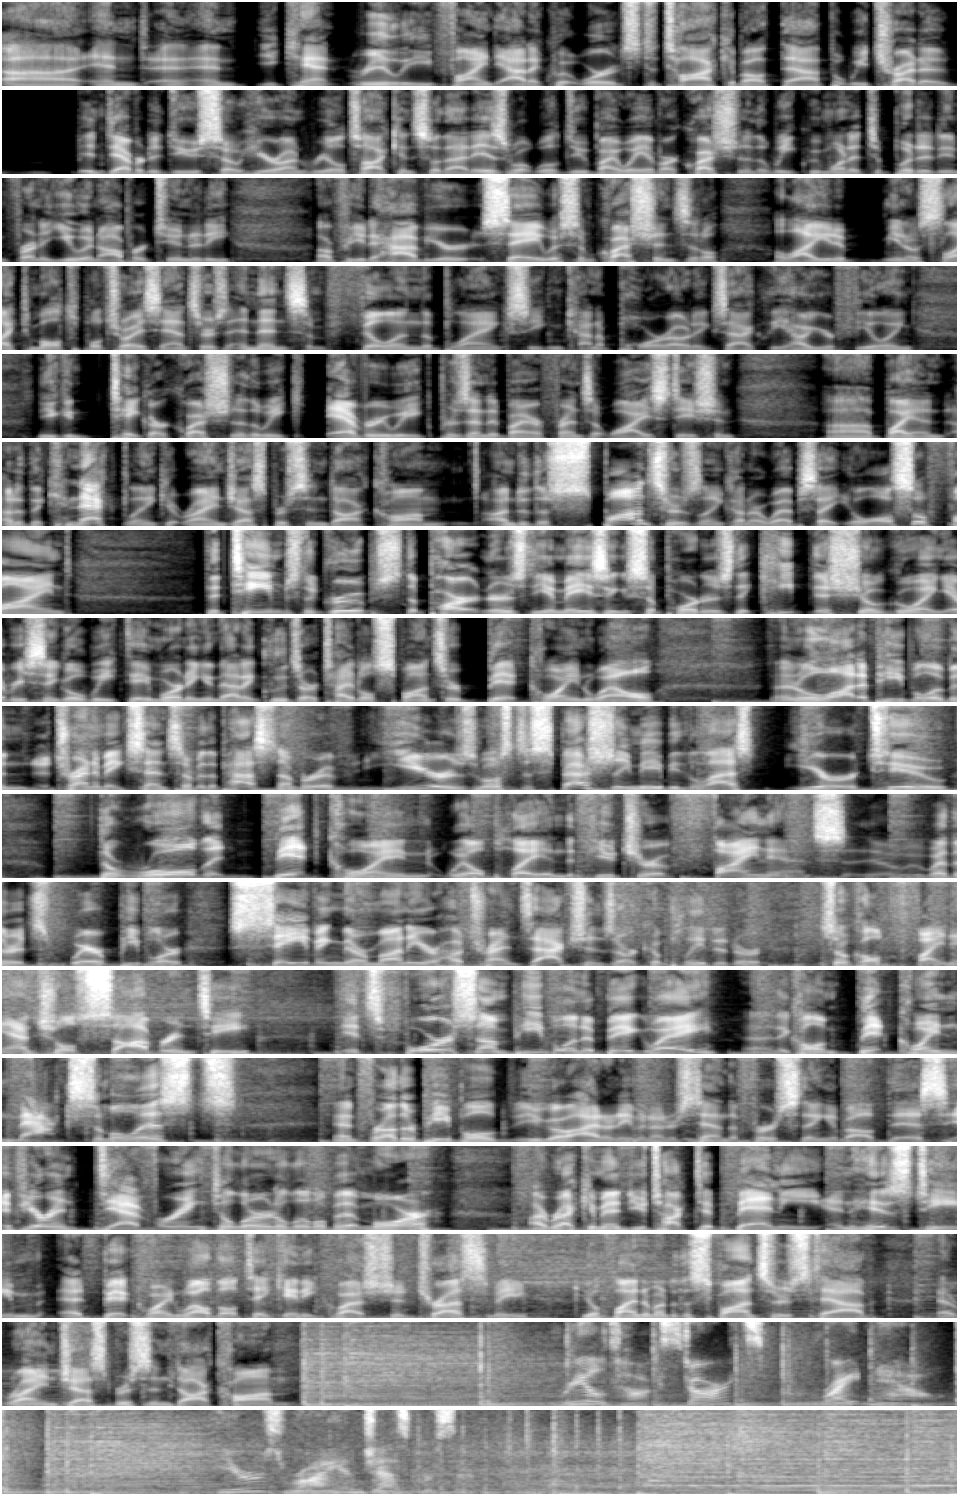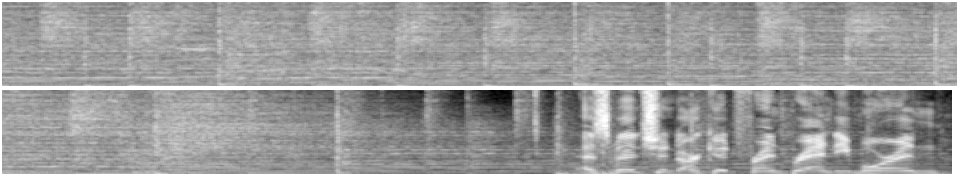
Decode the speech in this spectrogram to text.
uh, and, and and you can't really find adequate words to talk about that, but we try to endeavor to do so here on Real Talk, and so that is what we'll do by way of our question of the week. We wanted to put it in front of you, an opportunity uh, for you to have your say with some questions that'll allow you to you know select multiple choice answers, and then some fill in the blanks, so you can kind of pour out exactly how you're feeling. You can take our question of the week every week, presented by our friends at Y Station uh, by under the connect link at ryanjespersen.com. Under the sponsors link on our website, you'll also find the teams, the groups, the partners, the amazing supporters that keep this show going every single weekday morning, and that includes our title sponsor, Bitcoin Well. I know a lot of people have been trying to make sense over the past number of years, most especially maybe the last year or two, the role that Bitcoin will play in the future of finance, whether it's where people are saving their money or how transactions are completed or so called financial sovereignty. It's for some people in a big way. Uh, they call them Bitcoin maximalists. And for other people, you go, I don't even understand the first thing about this. If you're endeavoring to learn a little bit more, I recommend you talk to Benny and his team at Bitcoin Well. They'll take any question. Trust me. You'll find them under the sponsors tab at ryanjespersen.com. Real Talk starts right now. Here's Ryan Jespersen. As mentioned, our good friend Brandi Morin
